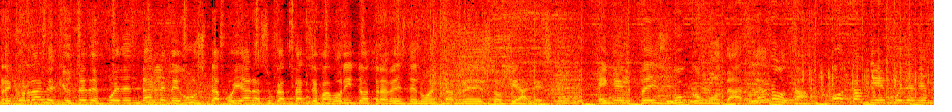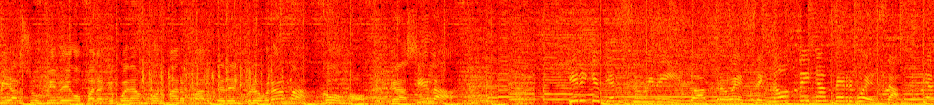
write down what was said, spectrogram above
Recordarles que ustedes pueden darle me gusta, apoyar a su cantante favorito a través de nuestras redes sociales. En el Facebook como Dar la Nota. O también pueden enviar sus videos para que puedan formar parte del programa. como Graciela. Quieren que enviar su videito, aprovechen, no tengan vergüenza, ya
